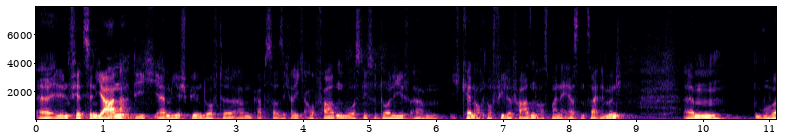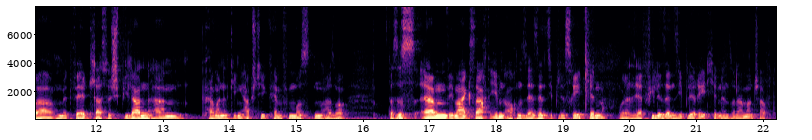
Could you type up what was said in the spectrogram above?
äh, in den 14 Jahren, die ich ähm, hier spielen durfte, ähm, gab es da sicherlich auch Phasen, wo es nicht so doll lief. Ähm, ich kenne auch noch viele Phasen aus meiner ersten Zeit in München ähm, wo wir mit Weltklasse-Spielern ähm, permanent gegen Abstieg kämpfen mussten. Also das ist, ähm, wie Mike sagt, eben auch ein sehr sensibles Rädchen oder sehr viele sensible Rädchen in so einer Mannschaft.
